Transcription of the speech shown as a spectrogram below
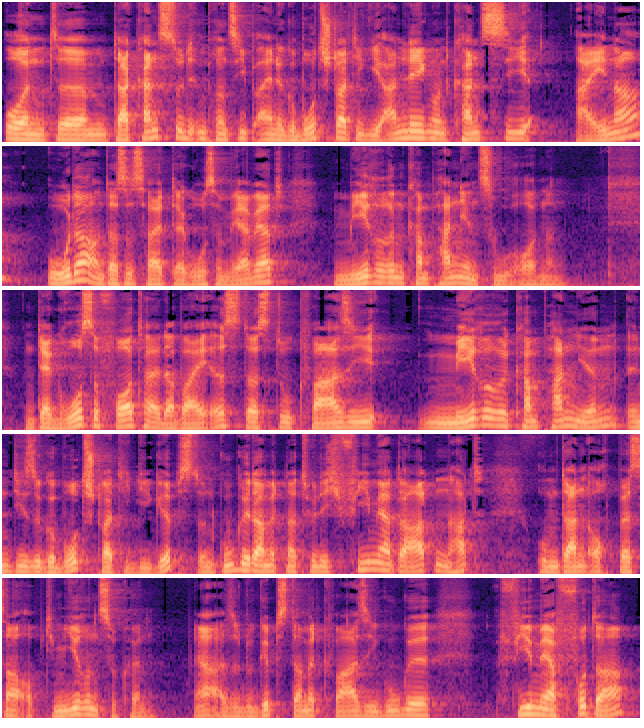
Und ähm, da kannst du im Prinzip eine Gebotsstrategie anlegen und kannst sie einer oder, und das ist halt der große Mehrwert, mehreren Kampagnen zuordnen. Und der große Vorteil dabei ist, dass du quasi mehrere Kampagnen in diese Gebotsstrategie gibst und Google damit natürlich viel mehr Daten hat, um dann auch besser optimieren zu können. Ja, also du gibst damit quasi Google viel mehr Futter,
